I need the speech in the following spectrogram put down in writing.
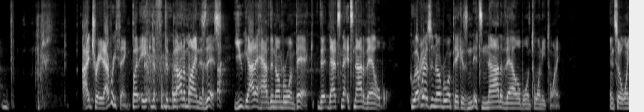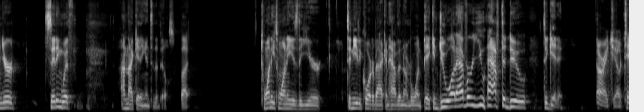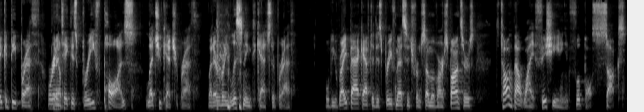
I'd trade everything, but it, the, the bottom line is this: you got to have the number one pick. That, that's not, it's not available. Whoever right. has the number one pick is it's not available in 2020. And so when you're sitting with, I'm not getting into the Bills, but 2020 is the year to need a quarterback and have the number one pick and do whatever you have to do to get it. All right, Joe, take a deep breath. We're going to take this brief pause, let you catch your breath, let everybody listening to catch their breath. We'll be right back after this brief message from some of our sponsors to talk about why officiating in football sucks.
